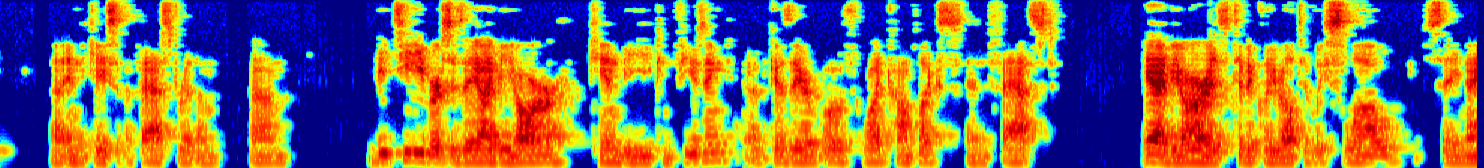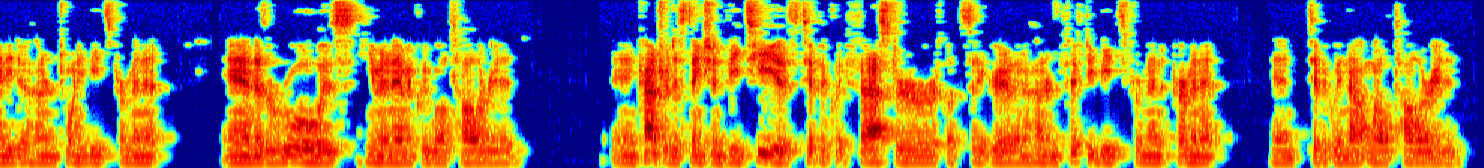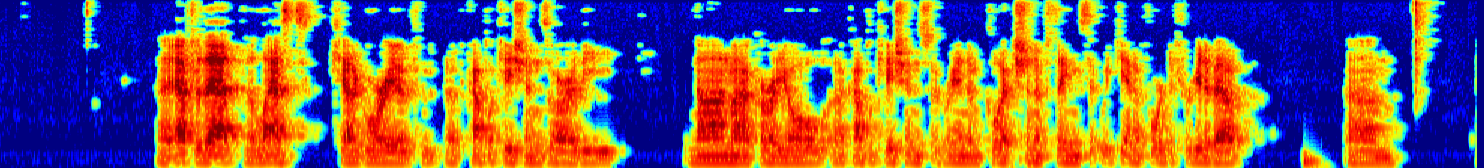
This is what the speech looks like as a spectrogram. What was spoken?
uh, in the case of a fast rhythm. Um, VT versus AIVR can be confusing uh, because they are both wide complex and fast. AIVR is typically relatively slow, say 90 to 120 beats per minute, and as a rule is hemodynamically well tolerated. In contradistinction, VT is typically faster, let's say greater than 150 beats per minute, per minute and typically not well tolerated. Uh, after that, the last category of, of complications are the non-myocardial uh, complications, a random collection of things that we can't afford to forget about. Um,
